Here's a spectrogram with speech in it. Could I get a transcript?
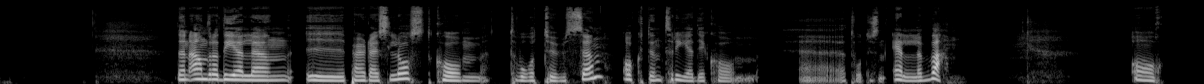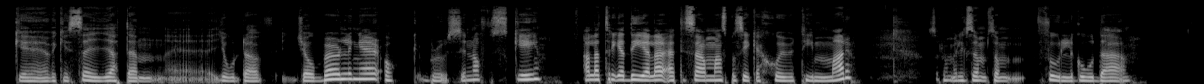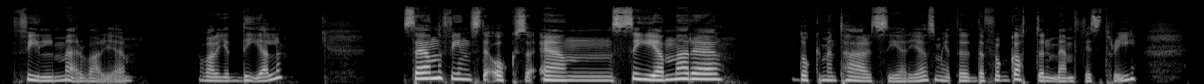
Den andra delen i Paradise Lost kom 2000 och den tredje kom Eh, 2011. Och eh, vi kan säga att den är gjord av Joe Berlinger och Bruce Sinofsky. Alla tre delar är tillsammans på cirka sju timmar. Så de är liksom som fullgoda filmer varje, varje del. Sen finns det också en senare dokumentärserie som heter The Forgotten Memphis 3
